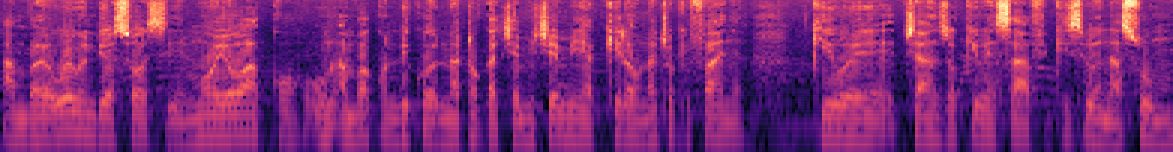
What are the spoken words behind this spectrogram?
ambayo wewe ndio sosi, moyo wako un- ambako ndiko natoka chemichemi ya kila unachokifanya kiwe chanzo, kiwe safi, kisiwe na sumu,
